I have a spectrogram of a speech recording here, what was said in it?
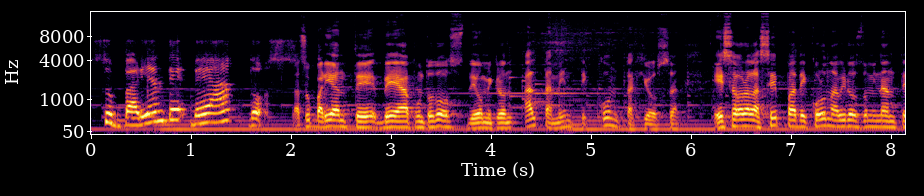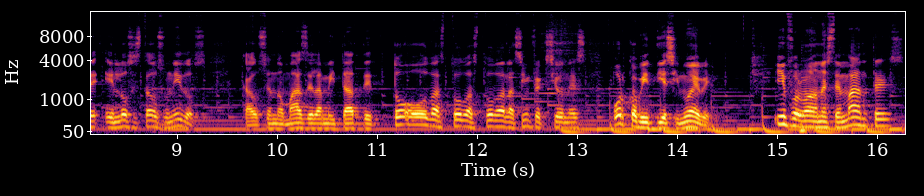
Subvariante BA2. La subvariante BA.2 de Omicron altamente contagiosa es ahora la cepa de coronavirus dominante en los Estados Unidos, causando más de la mitad de todas, todas, todas las infecciones por COVID-19. Informaron este martes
